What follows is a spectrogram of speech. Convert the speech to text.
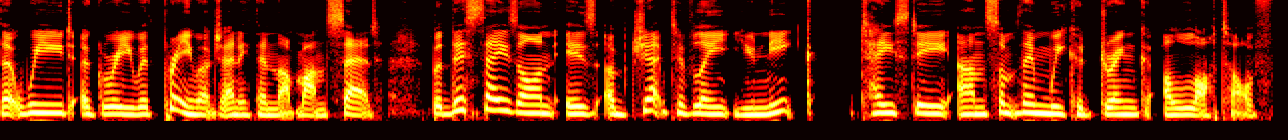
that we'd agree with pretty much anything that man said. But this Saison is objectively unique, tasty, and something we could drink a lot of.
